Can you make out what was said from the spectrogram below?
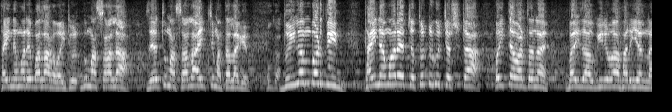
তাই নামারে বালা খাওয়াইতো একটু মাসালা যেহেতু মাসালা আইছে মাথা লাগে। দুই নম্বর দিন তাই নামারে যতটুকু চেষ্টা হইতে পারতো না। ভাই যাও গিরবা হারিয়ান না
